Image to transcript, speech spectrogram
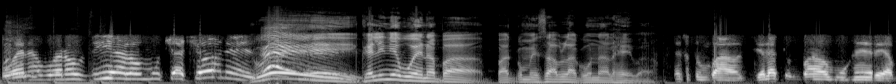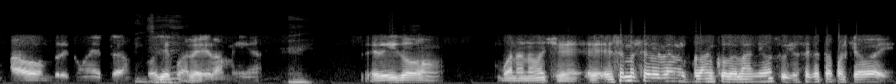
Buenas, buenos días, los muchachones. Güey, ¿qué línea es buena para comenzar a hablar con una aljeva? He tumbado, yo le he tumbado mujeres a, a hombres con esta. Oye, ¿cuál es la mía? Le digo, buenas noches. Eh, ese Mercedes blanco del año suyo, ese que está parqueado ahí.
